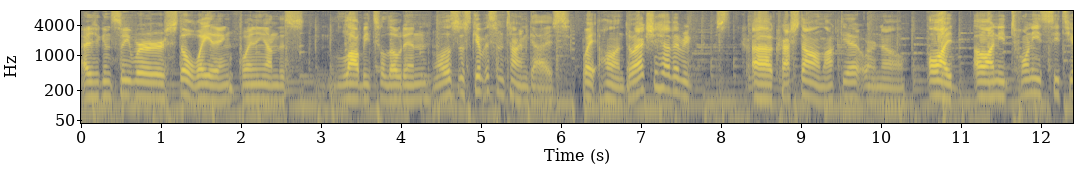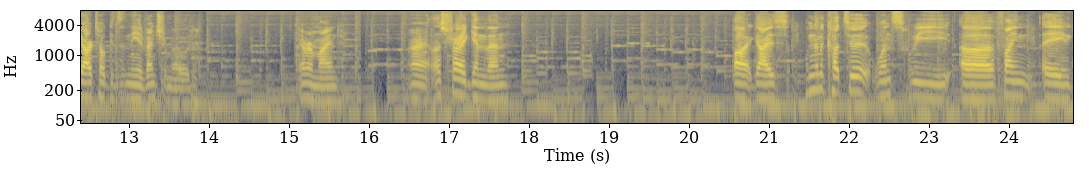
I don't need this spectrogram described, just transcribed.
as you can see we're still waiting, waiting on this lobby to load in. Well, let's just give it some time, guys. Wait, hold on. Do I actually have every uh, crash style unlocked yet, or no? Oh, I oh I need 20 CTR tokens in the adventure mode. Never mind. Alright, let's try again then. Alright guys, I'm gonna cut to it once we uh, find a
